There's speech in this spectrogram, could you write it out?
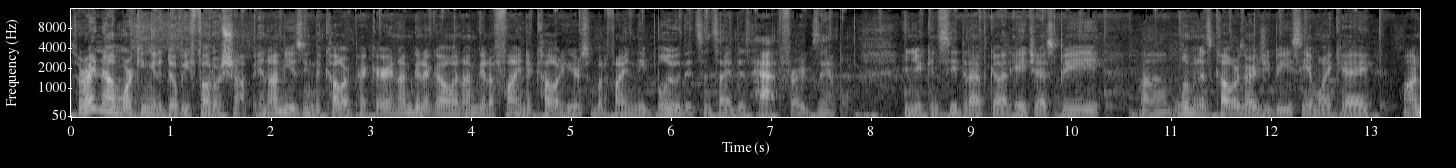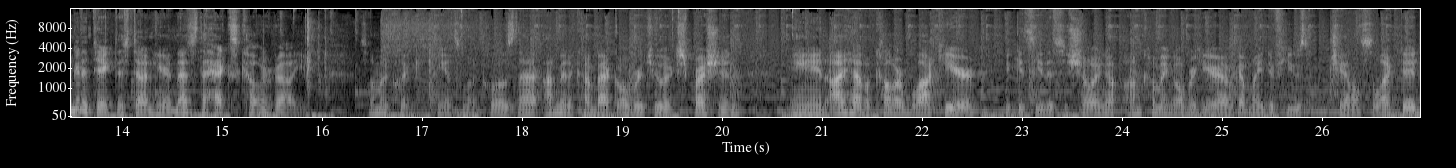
So right now I'm working in Adobe Photoshop and I'm using the color picker and I'm going to go and I'm going to find a color here. So I'm going to find the blue that's inside this hat for example. And you can see that I've got HSB, um, luminance colors, RGB, CMYK. Well, I'm going to take this down here and that's the hex color value. So I'm going to click cancel, I'm to close that. I'm going to come back over to XPression and I have a color block here. You can see this is showing up. I'm coming over here, I've got my diffuse channel selected.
